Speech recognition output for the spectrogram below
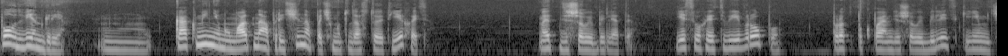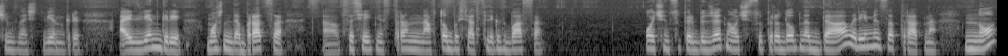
Поводу Венгрии. Как минимум одна причина, почему туда стоит ехать, это дешевые билеты. Если вы хотите в Европу, просто покупаем дешевые билетики, им чем, значит, в Венгрию. А из Венгрии можно добраться э, в соседние страны на автобусе от Фликсбаса. Очень супер бюджетно, очень супер удобно. Да, время затратно, но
